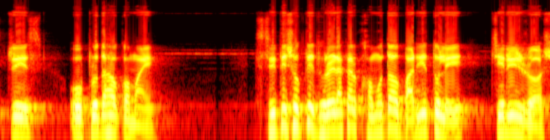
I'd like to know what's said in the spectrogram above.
স্ট্রেস ও প্রদাহ কমায়। স্মৃতিশক্তি ধরে রাখার ক্ষমতাও বাড়িয়ে তোলে চেরির রস।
